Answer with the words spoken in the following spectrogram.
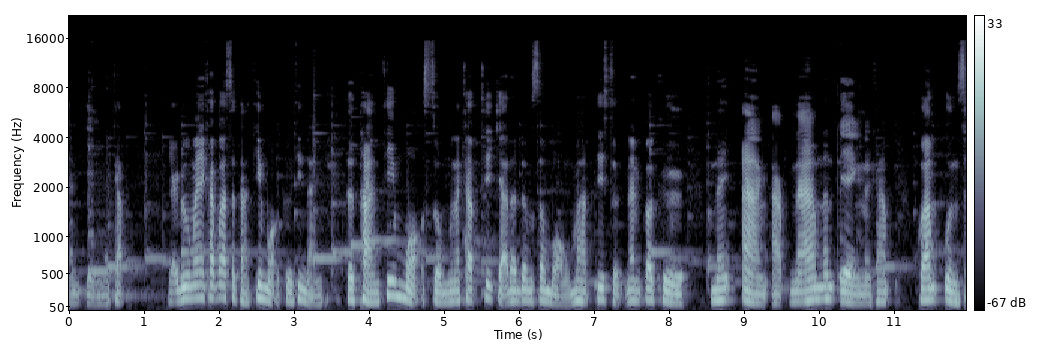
นั่นเองนะครับ อยากดูไหมครับว่าสถานที่เหมาะคือที่ไหน สถานที่เหมาะสมนะครับที่จะระดมสมองมากที่สุดนั่นก็คือในอ่างอาบน้ำนั่นเองนะครับ ความอุ่นส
